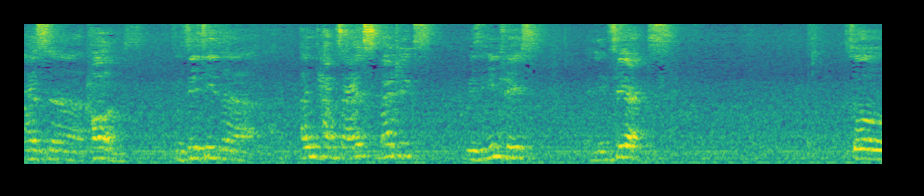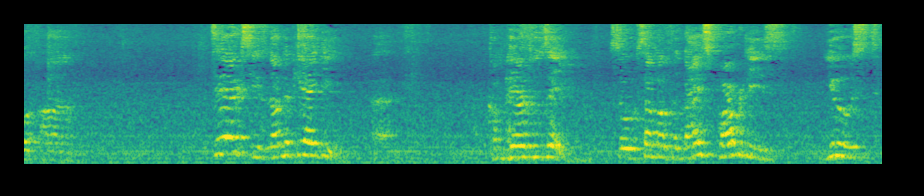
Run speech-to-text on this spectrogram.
as uh, columns. So this is a n times s matrix with entries in Cx. So uh, is not a PID uh, compared to Z. So some of the nice properties used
